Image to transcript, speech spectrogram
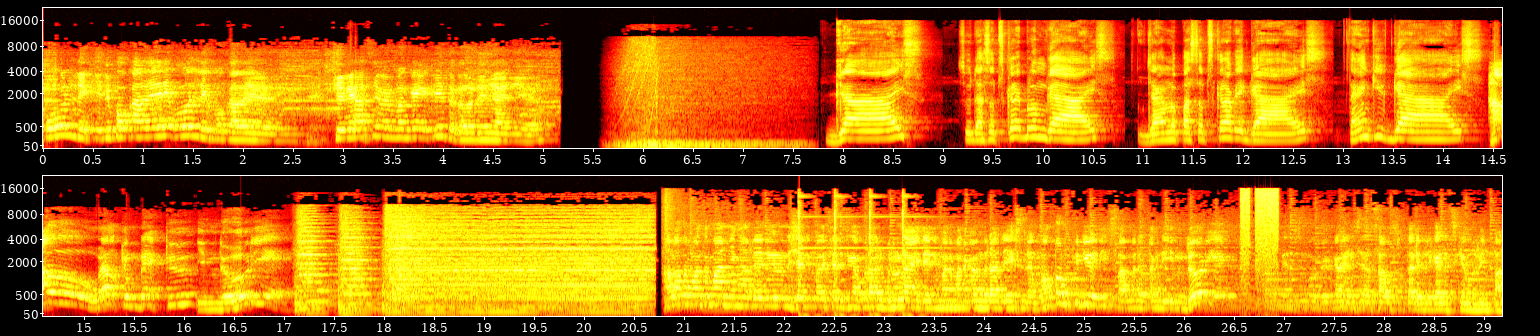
unik ini vokalnya ini unik vokalnya ciri khasnya memang kayak gitu kalau dia nyanyi ya Guys, sudah subscribe belum guys? Jangan lupa subscribe ya guys. Thank you guys. halo welcome back to Indorie Halo teman-teman yang ada di Indonesia, di Malaysia, di Singapura, di Brunei, dan di mana-mana kalian berada yang sedang menonton video ini Selamat datang di Indorie kalian sehat selalu serta diberikan rezeki yang berlimpah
